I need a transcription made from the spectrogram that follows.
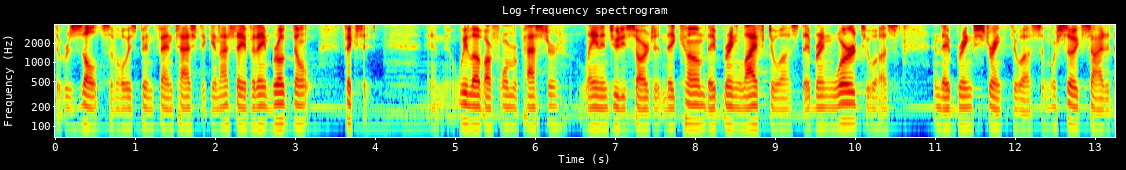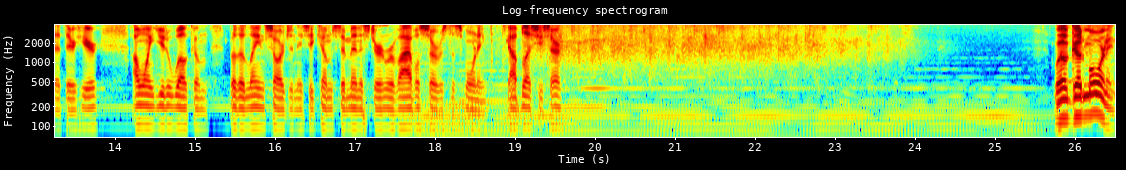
the results have always been fantastic. And I say, if it ain't broke, don't fix it. And we love our former pastor, Lane and Judy Sargent. They come, they bring life to us, they bring word to us, and they bring strength to us. And we're so excited that they're here. I want you to welcome Brother Lane Sargent as he comes to minister in revival service this morning. God bless you, sir. Well, good morning.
